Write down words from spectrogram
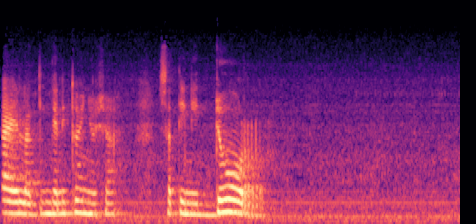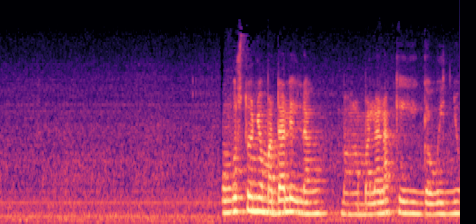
Dahil laging ganito nyo siya sa tinidor. Kung gusto nyo madali lang, mga malalaki, gawin nyo.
